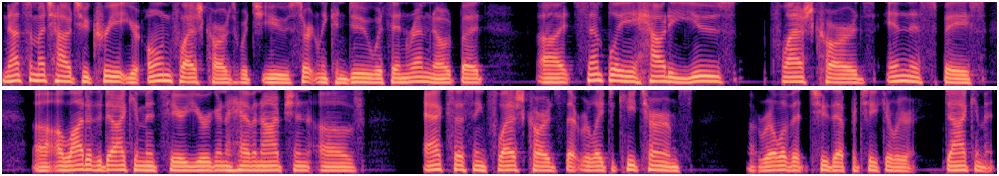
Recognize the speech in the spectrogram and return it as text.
not so much how to create your own flashcards, which you certainly can do within RemNote, but uh, simply how to use flashcards in this space uh, a lot of the documents here, you're going to have an option of accessing flashcards that relate to key terms uh, relevant to that particular document.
